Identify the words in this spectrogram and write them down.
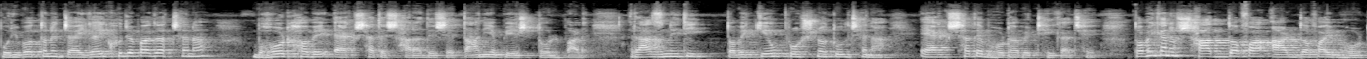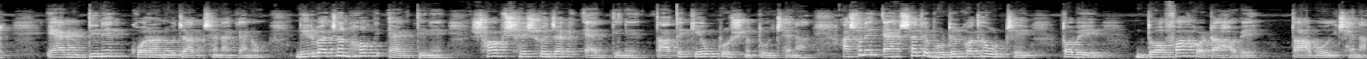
পরিবর্তনের জায়গায় খুঁজে পাওয়া যাচ্ছে না। ভোট হবে একসাথে সারা দেশে, তা নিয়ে বেশ তোলপাড়। রাজনীতি, তবে কেউ প্রশ্ন তুলছে না, একসাথে ভোট হবে ঠিক আছে। তবে কেন সাত দফা, আট দফায় ভোট? একদিনে করানো যাচ্ছে না কেন? নির্বাচন হোক একদিনে, সব শেষ হয়ে যাক একদিনে, তাতে কেউ প্রশ্ন তুলছে না। আসলে একসাথে ভোটের কথা উঠছে, তবে দফা কটা হবে? তা বলছে না।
